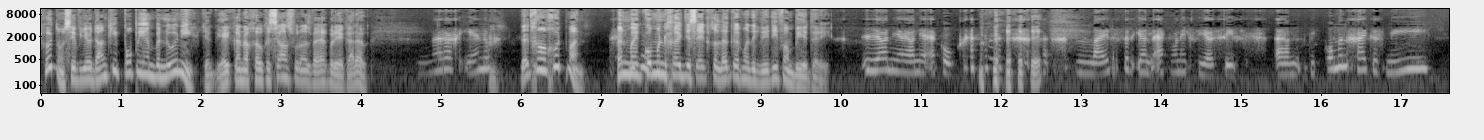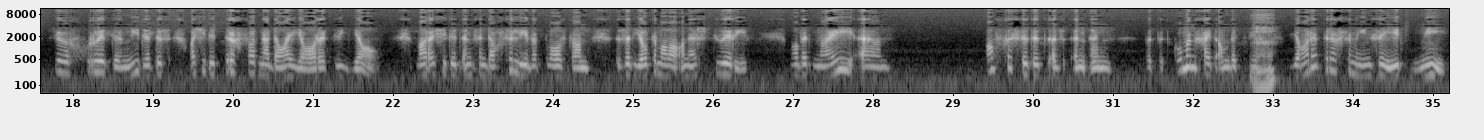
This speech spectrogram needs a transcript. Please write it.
Goed, ons sê vir jou dankie Poppy en Benoni. Jy, jy kan nog gou gesels vir ons wegbreek. Hallo. Middag 1. Dit gaan goed man. In my kommingheid is ek gelukkig want ek weet nie van beter nie. Ja nee, ja nee, ek ook. Luister een, ek wil net vir jou sê, ehm um, die kommingheid is nie so groot ding nie. Dit is as jy dit terugvat na daai jare toe ja. Maar as jy dit in vandag se lewe plaas dan is dit heeltemal 'n ander storie. Maar wat my ehm um, afgesit het is in in wat wat kommingheid aanbetref. Uh -huh. Jare terug se mense het nie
